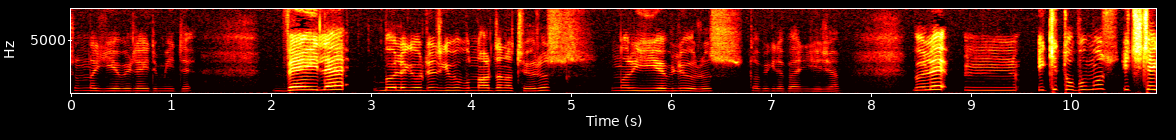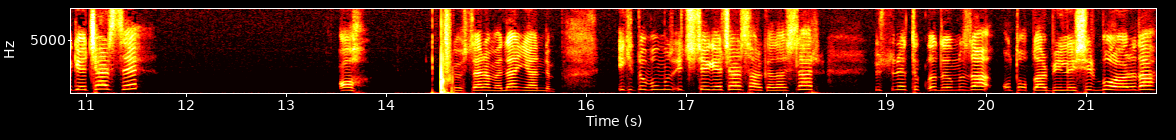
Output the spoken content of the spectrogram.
Şunu da yiyebileydim iyiydi. V ile böyle gördüğünüz gibi bunlardan atıyoruz. Bunları yiyebiliyoruz. Tabii ki de ben yiyeceğim. Böyle mm, iki topumuz iç içe geçerse ah gösteremeden yendim. İki topumuz iç içe geçerse arkadaşlar üstüne tıkladığımızda o toplar birleşir. Bu arada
